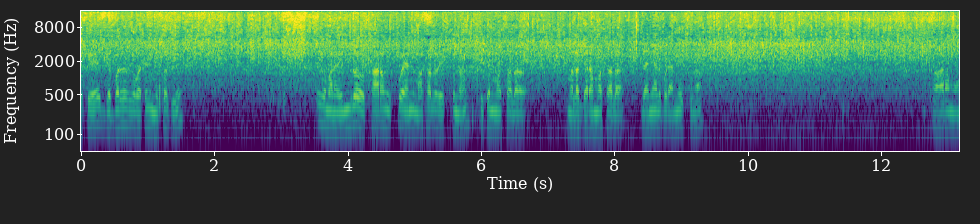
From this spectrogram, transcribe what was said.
ఓకే జబర్దస్త్గా పట్టింది ముక్కకి. ఇక మనం ఇందులో కారం ఉప్పు అన్ని మసాలాలు వేసుకుందాం. చికెన్ మసాలా మళ్ళీ గరం మసాలా ధనియాల పొడి అన్నీ వేసుకుందాం. కారము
